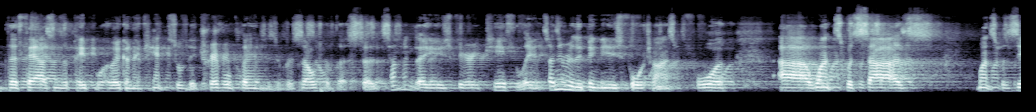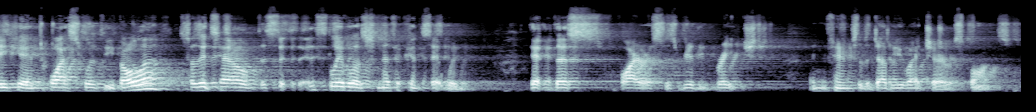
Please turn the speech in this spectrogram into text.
the thousands of people who are going to cancel their travel plans as a result of this. So it's something they use very carefully. It's only really been used four times before, uh, once with SARS, once with Zika, and twice with Ebola. So that's how this, this level of significance that would that this virus has really reached in terms of the WHO response.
